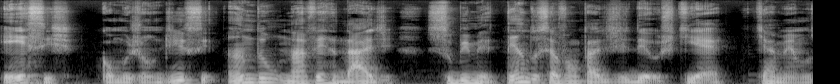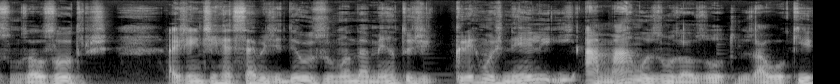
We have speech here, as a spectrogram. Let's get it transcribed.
Esses, como João disse, andam na verdade, submetendo-se à vontade de Deus, que é que amemos uns aos outros. A gente recebe de Deus o mandamento de crermos nele e amarmos uns aos outros, algo que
